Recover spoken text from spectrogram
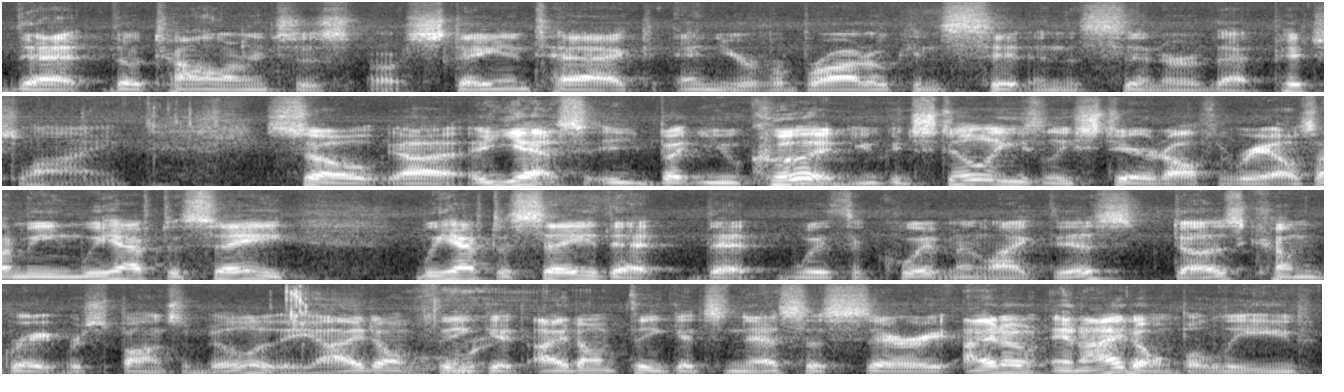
that the tolerances are, stay intact and your vibrato can sit in the center of that pitch line. So uh, yes, but you could you could still easily steer it off the rails. I mean, we have to say we have to say that that with equipment like this does come great responsibility. I don't think it I don't think it's necessary. I don't and I don't believe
